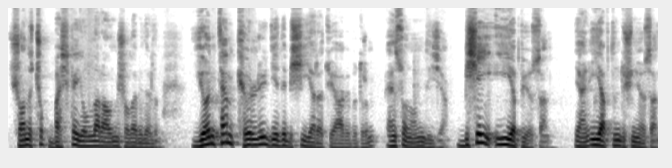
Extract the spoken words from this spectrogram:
şu anda çok başka yollar almış olabilirdim. Yöntem körlüğü diye de bir şey yaratıyor abi bu durum. En son onu diyeceğim. Bir şeyi iyi yapıyorsan, yani iyi yaptığını düşünüyorsan,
